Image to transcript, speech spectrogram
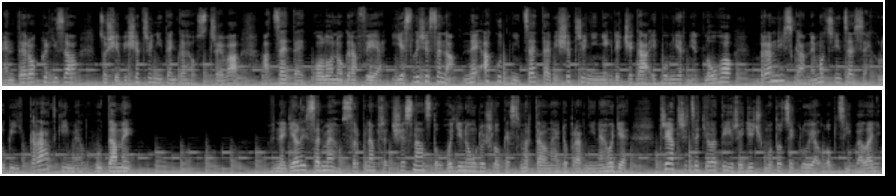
enteroklíza, což je vyšetření tenkého střeva, a CT kolonografie. Jestliže se na neakutní CT vyšetření někde čeká i poměrně dlouho, Brandýská nemocnice se chlubí krátkými lhutami. V neděli 7. srpna před 16. hodinou došlo ke smrtelné dopravní nehodě. 33-letý řidič motocyklu jel obcí Veleň,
